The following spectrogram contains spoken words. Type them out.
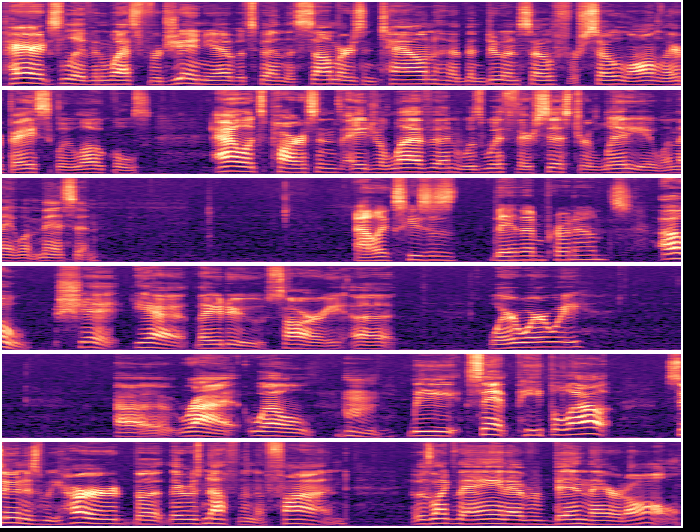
Parents live in West Virginia, but spend the summers in town and have been doing so for so long they're basically locals. Alex Parsons, age 11, was with their sister Lydia when they went missing. Alex uses they them pronouns? Oh, shit. Yeah, they do. Sorry. Uh, where were we? Uh, right. Well, mm, we sent people out soon as we heard, but there was nothing to find. It was like they ain't ever been there at all.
